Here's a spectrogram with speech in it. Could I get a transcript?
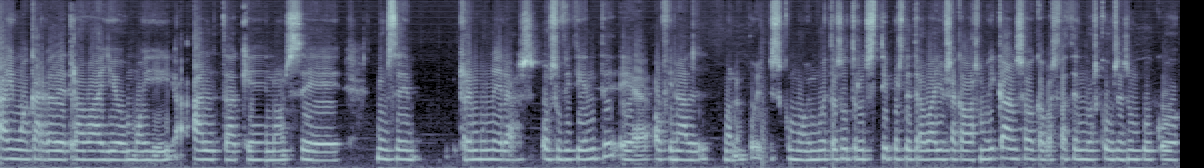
hai unha carga de traballo moi alta que non se, non se remuneras o suficiente e eh, ao final, bueno, pois como en moitos outros tipos de traballos acabas moi canso, acabas facendo as cousas un pouco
